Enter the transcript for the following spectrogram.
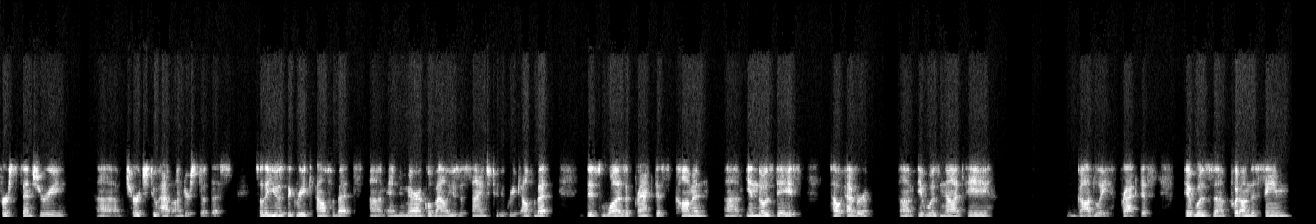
first century uh, church to have understood this. So they use the Greek alphabet um, and numerical values assigned to the Greek alphabet. This was a practice common um, in those days. However, um, it was not a godly practice. It was uh, put on the same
